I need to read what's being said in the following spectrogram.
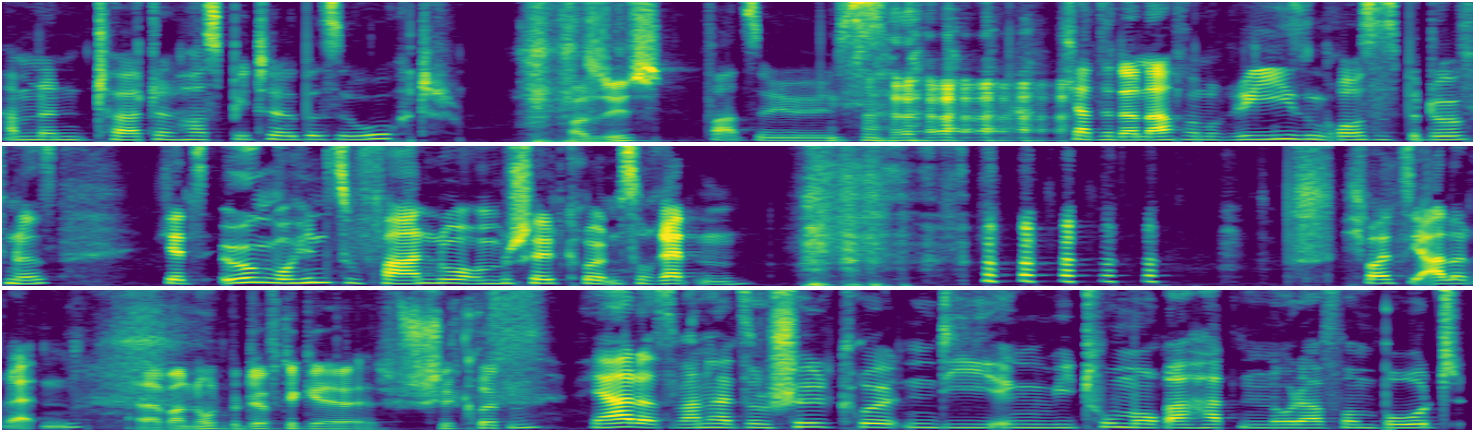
haben einen Turtle Hospital besucht. War süß. war süß. ich hatte danach so ein riesengroßes Bedürfnis, jetzt irgendwo hinzufahren, nur um Schildkröten zu retten. ich wollte sie alle retten. Da waren notbedürftige Schildkröten? Ja, das waren halt so Schildkröten, die irgendwie Tumore hatten oder vom Boot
